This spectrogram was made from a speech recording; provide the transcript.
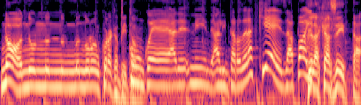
No, non, non- non- non ho ancora capito. Comunque, ad- all'interno della chiesa. Poi. Quella casetta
